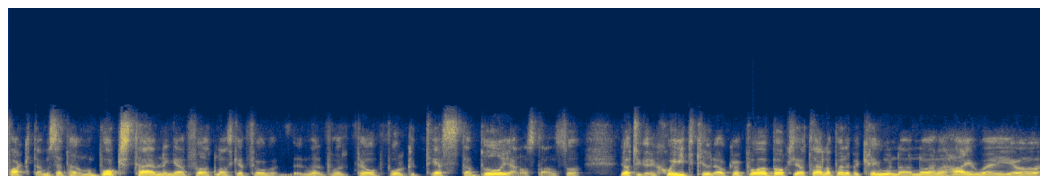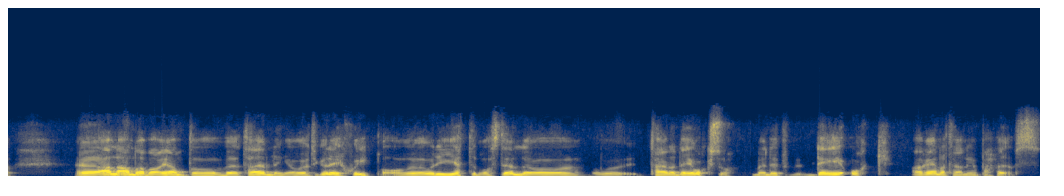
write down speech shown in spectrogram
fakta, men sen behöver man boxtävlingar för att man ska få, få, få folk att testa, börja någonstans. Så jag tycker det är skitkul att åka på box. Jag tävlar på det på Kronan och Highway och alla andra varianter av eh, tävlingar och jag tycker det är skitbra och det är jättebra ställe att tävla det också. Men det, det och arenatävlingar behövs.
